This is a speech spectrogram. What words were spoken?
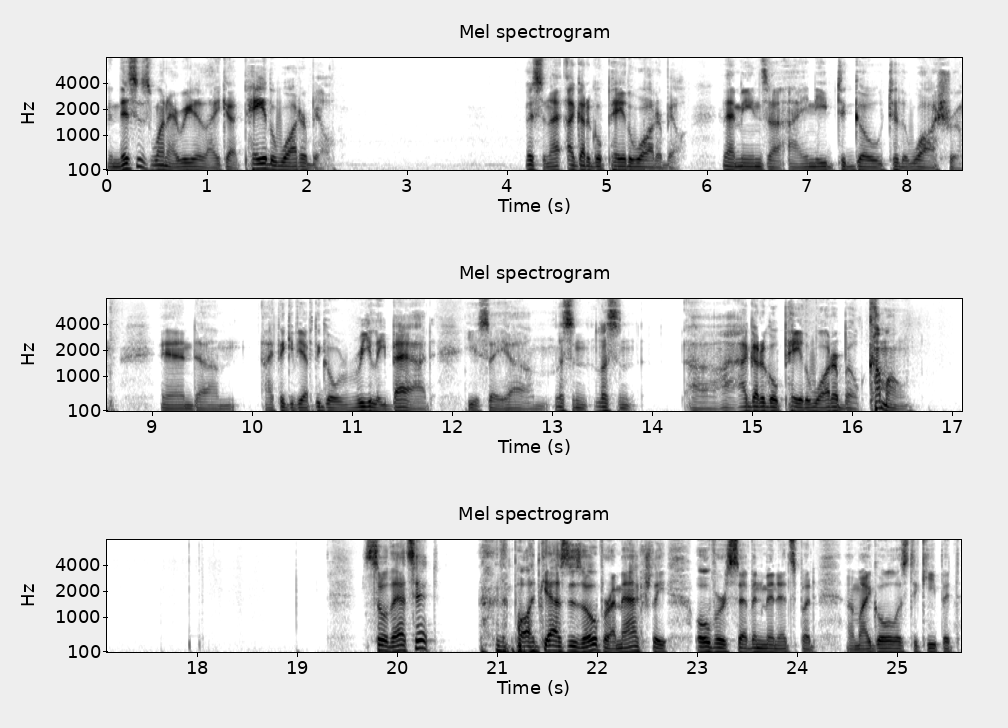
and this is one I really like. Uh, pay the water bill. Listen, I, I got to go pay the water bill. That means uh, I need to go to the washroom, and um, I think if you have to go really bad, you say, um, "Listen, listen, uh, I, I got to go pay the water bill. Come on." So that's it. the podcast is over. I'm actually over seven minutes, but uh, my goal is to keep it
